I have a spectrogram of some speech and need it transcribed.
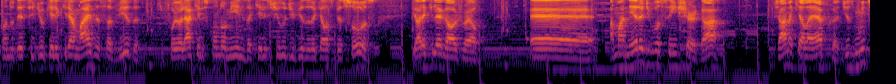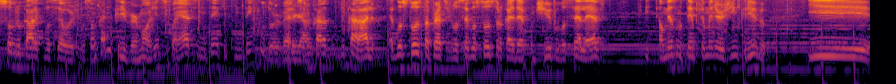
quando decidiu que ele queria mais dessa vida, foi olhar aqueles condomínios, aquele estilo de vida daquelas pessoas. E olha que legal, Joel. É, a maneira de você enxergar já naquela época diz muito sobre o cara que você é hoje. Você é um cara incrível, irmão. A gente se conhece, não tem, aqui, não tem pudor, velho. Você é um Obrigado. cara do caralho. É gostoso estar perto de você, é gostoso trocar ideia contigo. Você é leve e ao mesmo tempo tem uma energia incrível. E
